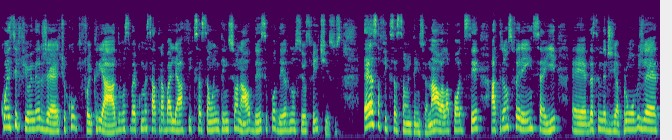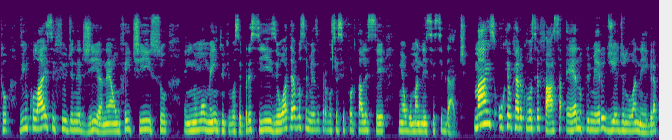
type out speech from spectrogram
com esse fio energético que foi criado, você vai começar a trabalhar a fixação intencional desse poder nos seus feitiços. Essa fixação intencional, ela pode ser a transferência aí é, dessa energia para um objeto, vincular esse fio de energia né, a um feitiço, em um momento em que você precise, ou até você mesmo para você se fortalecer em alguma necessidade. Mas o que eu quero que você faça é, no primeiro dia de lua negra,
